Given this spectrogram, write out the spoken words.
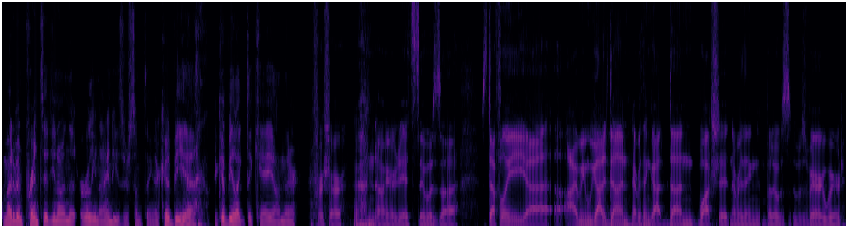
it might have been printed you know in the early 90s or something there could be a it could be like decay on there for sure. no, it's it was uh it's definitely uh I mean we got it done. Everything got done, watched it and everything, but it was it was very weird.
